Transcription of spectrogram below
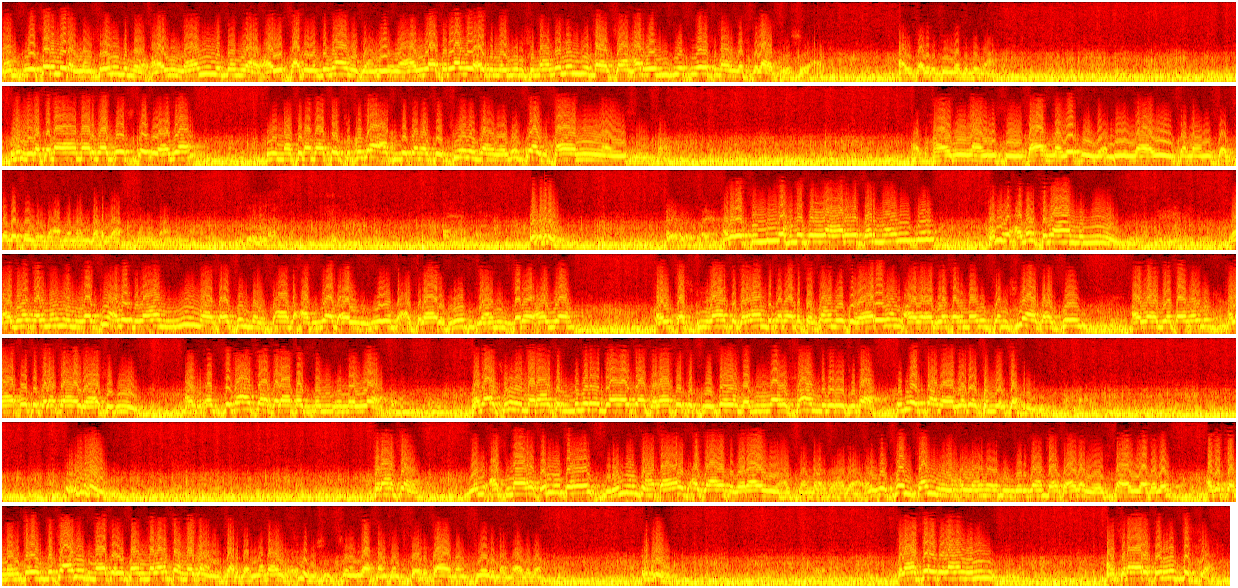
من پیسر میرا من شهید مو. آئی نامی دنیا آئی قادر بزانی کہ ہمیں معاویہ کرا گئے ایک مجبور شما نمین بھی بادشاہ ہر وجودی کی شمار مشکلات پیشی آئی آئی قادر قیمت بزانی. میرا فلا مرد دوست کو کہ آجا یہ مسئلہ بات ہے چکا اخذ کرنا کہ چور جانا سے از خامی آئی نسیم أصحابي وعين السلطات نجتي جميل ناوي تمام سلسلة نظام من دهلا حضرت سندی رحمت اللہ علیہ فرمانی کہ ہمیں الف لام میم وأجل فرمانه التي على القرآن ما تسمى بحساب أبيض أو زيب أسرار فروت جانب برا أيها أي تشكيلات بيان بكنا بتسامي كوارجا أواجه فرمانه كمشيا كسين أواجه فرمانه خلافة خلفاء راشدين ابتداء خلافة بني أمية. فلا شيء مراتب بگره جائے کا خلافت کوفہ و مدینہ و شام بگره شدا. قدرت کا واجب تم تخریج خلاصہ یعنی أسماء ہے رموز حقائق عجائب غرائب حسن اللہ تعالی اور یہ سن سن اللہ نے من درجان بہت اعلی نوشتا ہے یا بلے اگر کہ منکر بچاری تو ماتے پان نواتا مزان سر در ندا یہ بشی چون دا پنشن چکر کا ہے من چون بند آلگا خلاصہ کلام أسرار خروج بسیار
